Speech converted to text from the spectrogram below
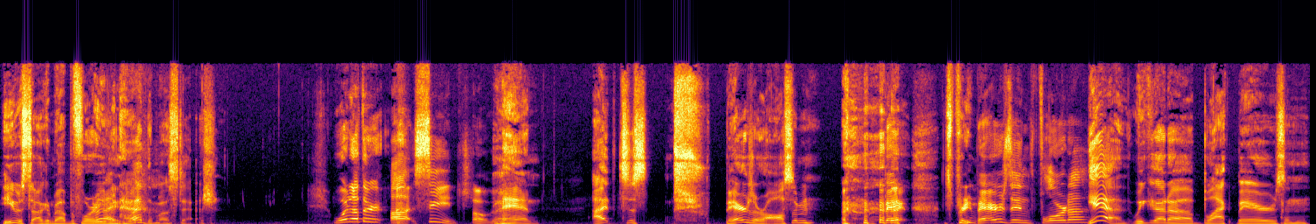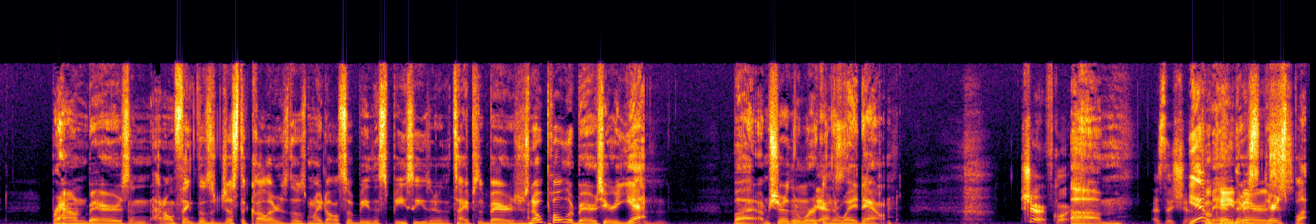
He was talking about before he even had the mustache. What other? Uh, Siege. oh, man. Man, I just bears are awesome. Bear, It's pretty bears in Florida? Yeah, we got uh black bears and brown bears, and I don't think those are just the colors. Those might also be the species or the types of bears. There's no polar bears here yet, but I'm sure they're working yes. their way down. Sure, of course. Um, As they should. Yeah, man. There's bears. there's black.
